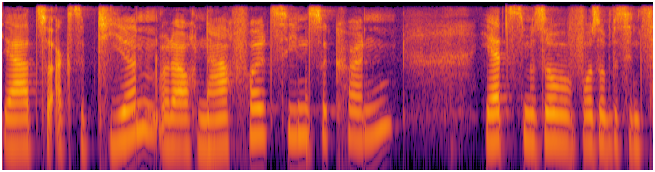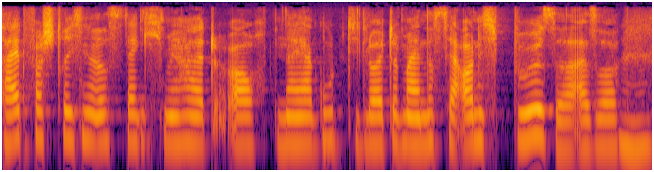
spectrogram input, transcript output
ja zu akzeptieren oder auch nachvollziehen zu können jetzt so, wo so ein bisschen Zeit verstrichen ist, denke ich mir halt auch, naja gut, die Leute meinen das ja auch nicht böse. Also mhm.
